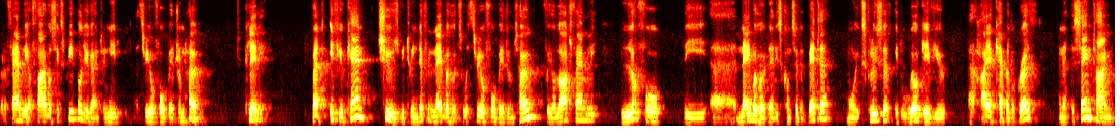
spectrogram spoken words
Got a family of five or six people, you're going to need a three or four bedroom home, clearly. But if you can choose between different neighborhoods with three or four bedrooms home for your large family, look for the uh, neighborhood that is considered better, more exclusive, it will give you a higher capital growth. And at the same time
